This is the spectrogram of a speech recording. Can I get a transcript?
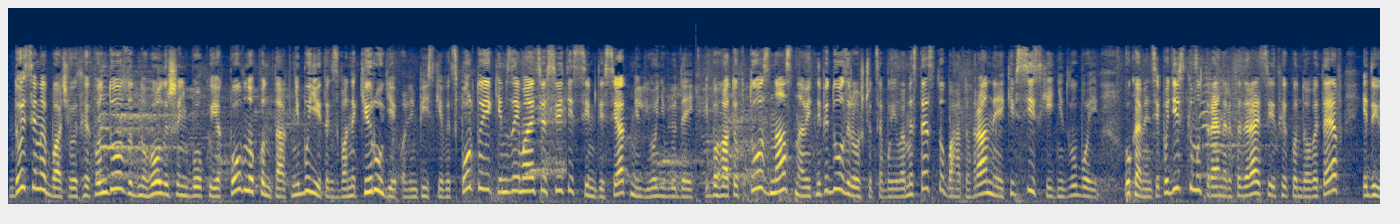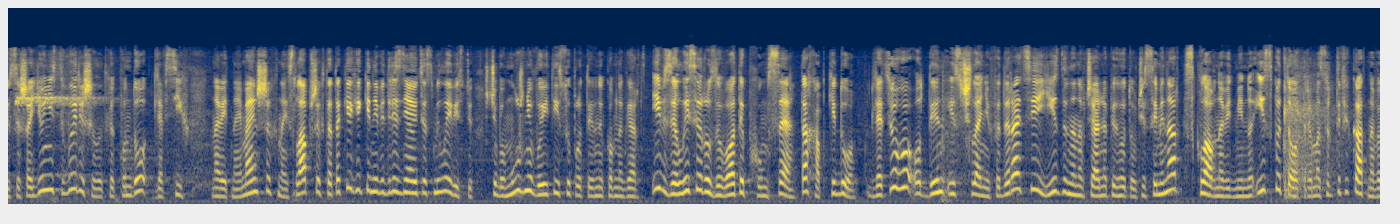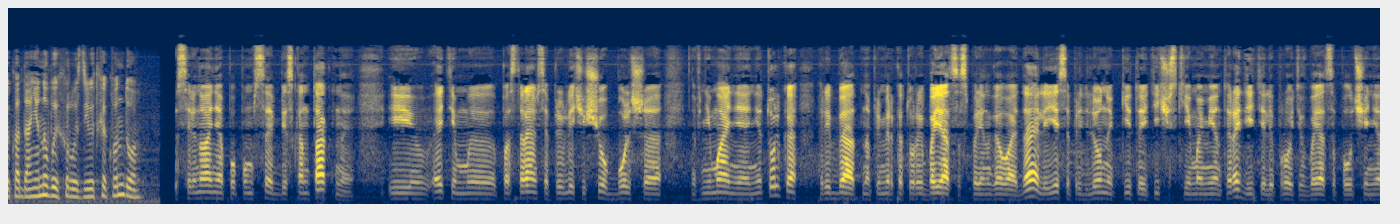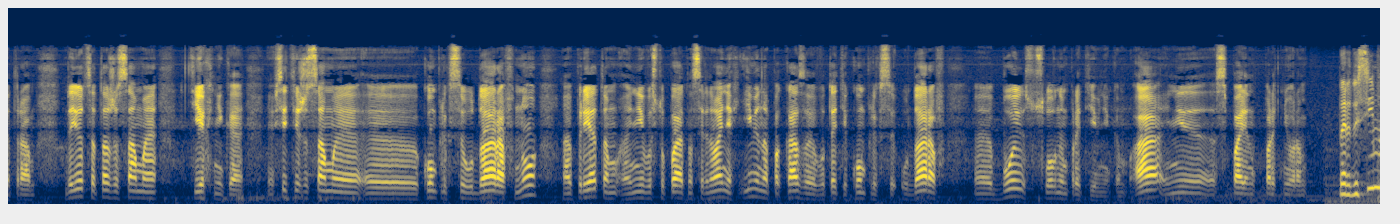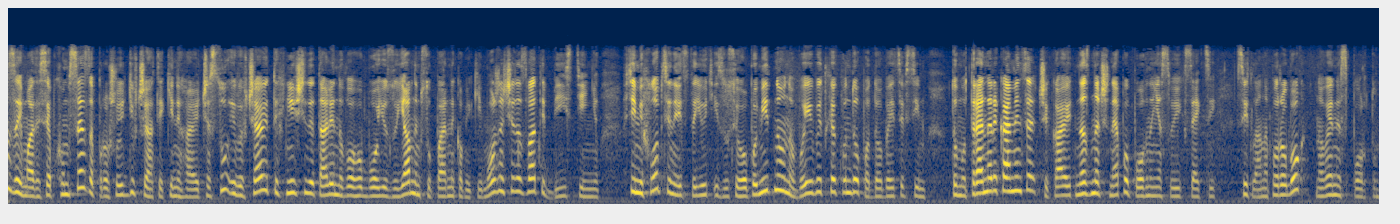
Досі ми бачили тхеквондо з одного лишень боку, як повноконтактні бої, так зване кіругі, олімпійський вид спорту, яким займається в світі 70 мільйонів людей. І багато хто з нас навіть не підозрював, що це бойове мистецтво багатогранне, як і всі східні двобої. У Кам'янці-Подільському тренери Федерації тхеквондо ВТФ і Даю США юність вирішили тхеквондо для всіх, навіть найменших, найслабших та таких, які не відрізняються сміливістю, щоб мужньо вийти із супротивником на герц. І взялися розвивати пхумсе та хапкідо. Для цього один із членів федерації їздив на навчально-підготовчий семінар, склав на відмінно іспит та отримав сертифікат на викладання нових розділів тхеквондо. Соревнования по ПУМСЕ бесконтактные, и этим мы постараемся привлечь еще больше внимания не только ребят, например, которые боятся спарринговать, да, или есть определенные какие-то этические моменты, родители против, боятся получения травм. Дается та же самая техника, все те же самые э, комплексы ударов, но э, при этом они выступают на соревнованиях именно показывая вот эти комплексы ударов, э, бой с условным противником, а не спарринг партнером. Передусім займатися пхумсе запрошують дівчат, які не гають часу і вивчають технічні деталі нового бою з уявним суперником, який можна ще назвати бій з тінню. Втім, і хлопці не відстають із усього помітного. Новий вид хеквондо подобається всім. Тому тренери Кам'янця чекають на значне поповнення своїх секцій. Світлана Поробок, новини спорту.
